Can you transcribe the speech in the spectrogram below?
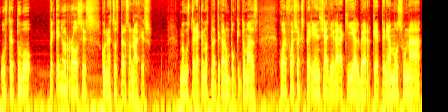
Usted tuvo pequeños roces con estos personajes. Me gustaría que nos platicara un poquito más cuál fue su experiencia al llegar aquí, al ver que teníamos una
